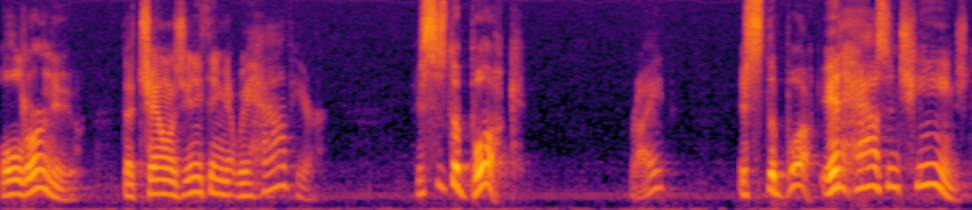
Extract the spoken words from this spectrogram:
old or new, that challenge anything that we have here. This is the book right? It's the book. It hasn't changed.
